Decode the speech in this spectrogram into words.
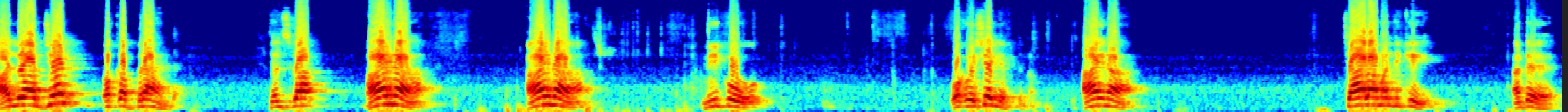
Allu Arjun ఒక బ్రాండ్. తెలుసుగా? ఆయన ఆయన మీకు ఒక విషయం చెప్తున్నాం. ఆయన చాలామందికి అంటే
